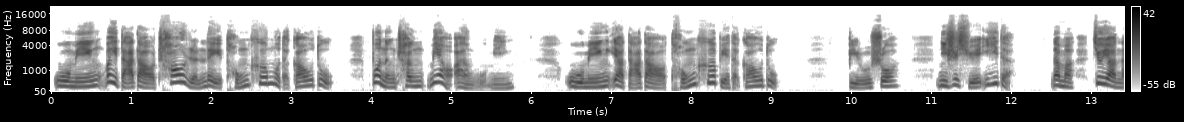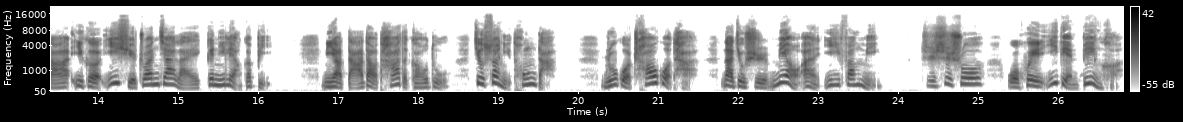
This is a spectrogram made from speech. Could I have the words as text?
五名未达到超人类同科目的高度，不能称妙案五名。五名要达到同科别的高度。比如说，你是学医的，那么就要拿一个医学专家来跟你两个比。你要达到他的高度，就算你通达；如果超过他，那就是妙案一方名。只是说。我会医点病呵，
